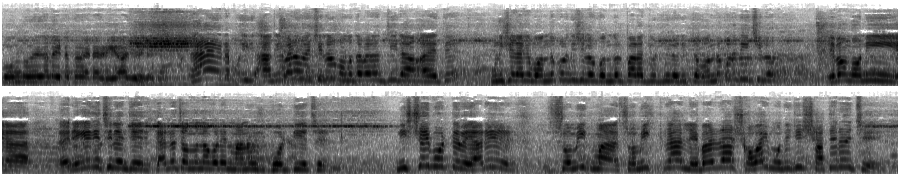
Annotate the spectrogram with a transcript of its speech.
বন্ধ হয়ে গেলে এটা তো একটা রেওয়াজ হয়ে গেছে। হ্যাঁ এটা আগেবারও হয়েছিল মমতা ব্যানার্জির আ- এতে। উনিশের আগে বন্ধ করে দিয়েছিল গন্দলপাড়া জুটমিল ওদিকটা বন্ধ করে দিয়েছিল। এবং উনি রেগে গেছিলেন যে কেন চন্দননগরের মানুষ ভোট দিয়েছে? নিশ্চয়ই ভোট দেবে। আরে শ্রমিক মা- শ্রমিকরা লেবাররা সবাই মোদিজির সাথে রয়েছে।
